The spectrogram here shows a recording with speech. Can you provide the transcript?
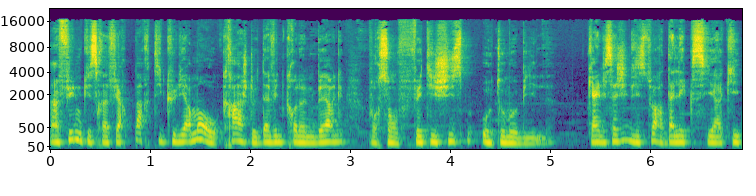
Un film qui se réfère particulièrement au crash de David Cronenberg pour son fétichisme automobile. Car il s'agit de l'histoire d'Alexia qui,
